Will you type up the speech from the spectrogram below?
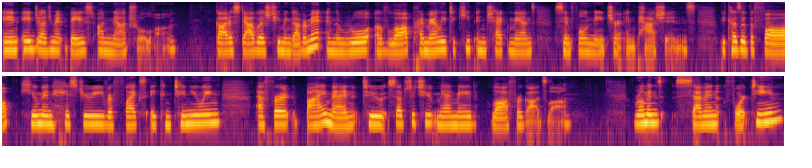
in a judgment based on natural law. God established human government and the rule of law primarily to keep in check man's sinful nature and passions. Because of the fall, human history reflects a continuing effort by men to substitute man made law for God's law. Romans 7:14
